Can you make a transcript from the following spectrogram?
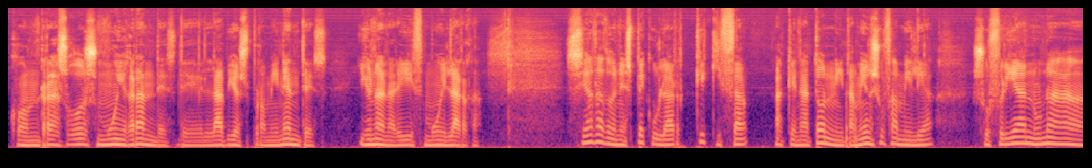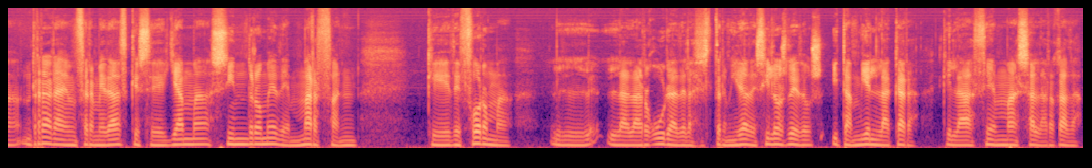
con rasgos muy grandes de labios prominentes y una nariz muy larga. Se ha dado en especular que quizá Akenatón y también su familia sufrían una rara enfermedad que se llama síndrome de Marfan, que deforma la largura de las extremidades y los dedos y también la cara, que la hace más alargada.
